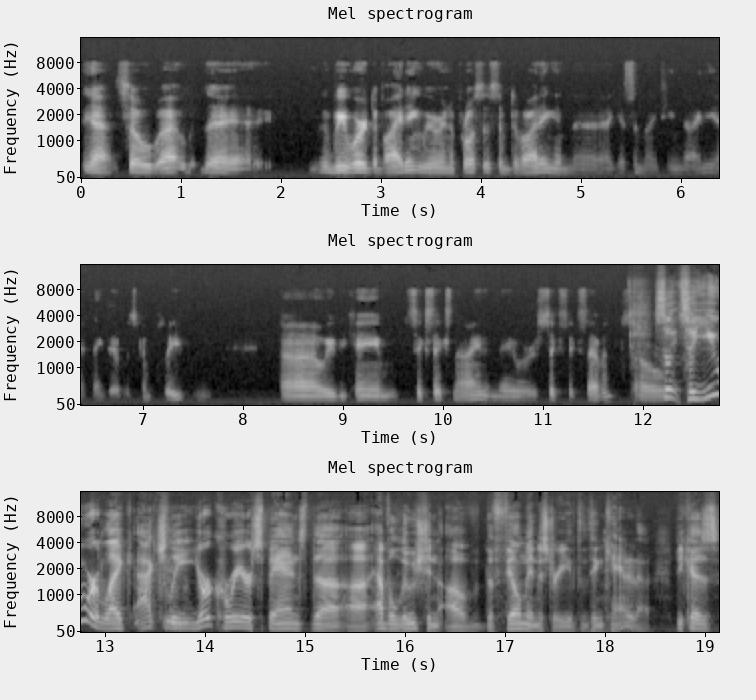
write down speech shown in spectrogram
yeah, so uh, the we were dividing. We were in the process of dividing, and uh, I guess in 1990, I think that was complete. And, uh, we became 669 and they were 667 so So, so you were like actually your career spans the uh, evolution of the film industry within Canada because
